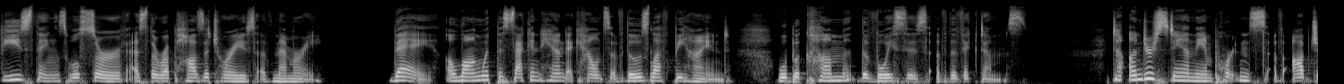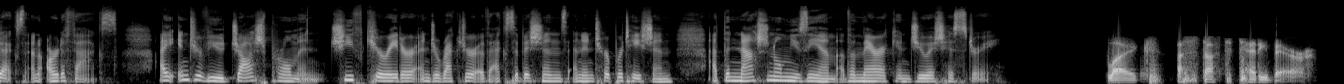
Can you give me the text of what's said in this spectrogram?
These things will serve as the repositories of memory. They, along with the secondhand accounts of those left behind, will become the voices of the victims. To understand the importance of objects and artifacts, I interviewed Josh Perelman, Chief Curator and Director of Exhibitions and Interpretation at the National Museum of American Jewish History. Like a stuffed teddy bear.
